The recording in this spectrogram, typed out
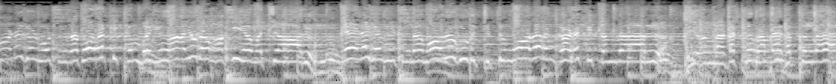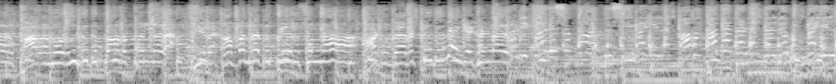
ஆடுகள் ஓட்டுற புரட்டி கம்பையும் ஆயுதமாக்கிய வச்சாரு ஏழைகள் வீட்டுல மோரு குடிச்சிட்டு மோதரம் கழட்டி தந்தாரு. வீரன் நடக்கிற வேகத்துல பாரன் ஒருங்குது பாதத்துல. வீரன் அவனது பேரு சொன்னா ஆடு விரட்டுது வேங்கைகள் பரிசு பார்த்து சிவையில அவக்காக நடக்கல உண்மையில.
